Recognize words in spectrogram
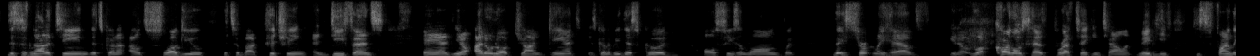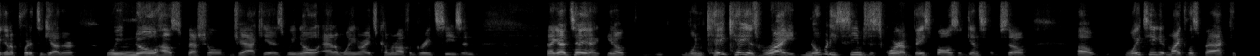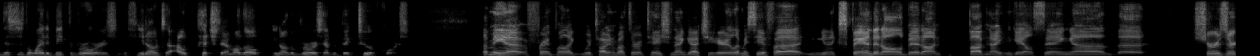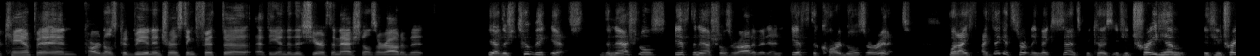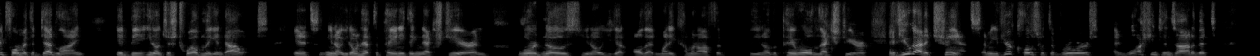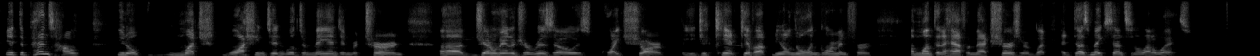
This is not a team that's going to outslug you. It's about pitching and defense. And you know, I don't know if John Gant is going to be this good all season long, but they certainly have, you know, look, Carlos has breathtaking talent. Maybe he, he's finally going to put it together. We know how special Jack is. We know Adam Wainwright's coming off a great season. And I got to tell you, you know, when KK is right, nobody seems to square up baseballs against him. So uh, wait till you get Mikolas back. This is the way to beat the Brewers, if, you know, to outpitch them. Although, you know, the Brewers have the big two, of course. Let me, uh, Frank, while like we're talking about the rotation, I got you here. Let me see if uh, you can expand it all a bit on Bob Nightingale saying uh, the Scherzer camp and Cardinals could be an interesting fit the, at the end of this year if the Nationals are out of it. Yeah, there's two big ifs. The Nationals, if the Nationals are out of it, and if the Cardinals are in it. But I, I think it certainly makes sense because if you trade him, if you trade for him at the deadline, it'd be, you know, just $12 million it's you know you don't have to pay anything next year. And lord knows you know you got all that money coming off the you know the payroll next year. If you got a chance i mean if you're close with the brewers and washington's out of it it depends how you know much washington will demand in return. Uh, general manager rizzo is quite sharp. You just can't give up you know nolan gorman for a month and a half of max scherzer but it does make sense in a lot of ways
